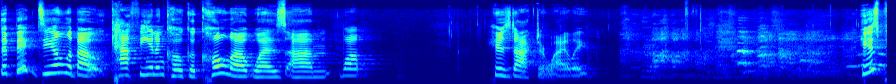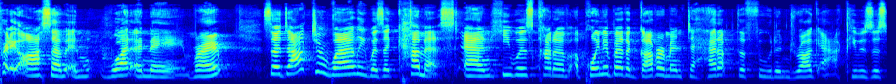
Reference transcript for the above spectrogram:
the big deal about caffeine and Coca Cola was um, well, Here's Dr. Wiley. He's pretty awesome, and what a name, right? So, Dr. Wiley was a chemist, and he was kind of appointed by the government to head up the Food and Drug Act. He was this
